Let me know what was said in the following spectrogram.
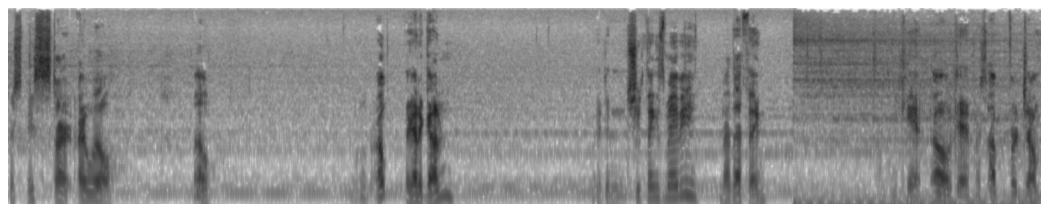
There's space to start. I will. Oh. Oh, I got a gun. I can shoot things, maybe? Not that thing. I can't. Oh, okay. Press up for jump.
